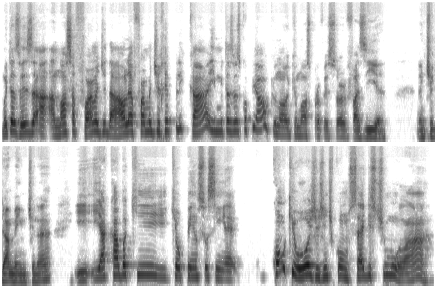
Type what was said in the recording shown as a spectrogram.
muitas vezes a, a, nossa forma de dar aula é a forma de replicar e muitas vezes copiar o que o, que o nosso professor fazia antigamente, né? E, e, acaba que, que eu penso assim, é como que hoje a gente consegue estimular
